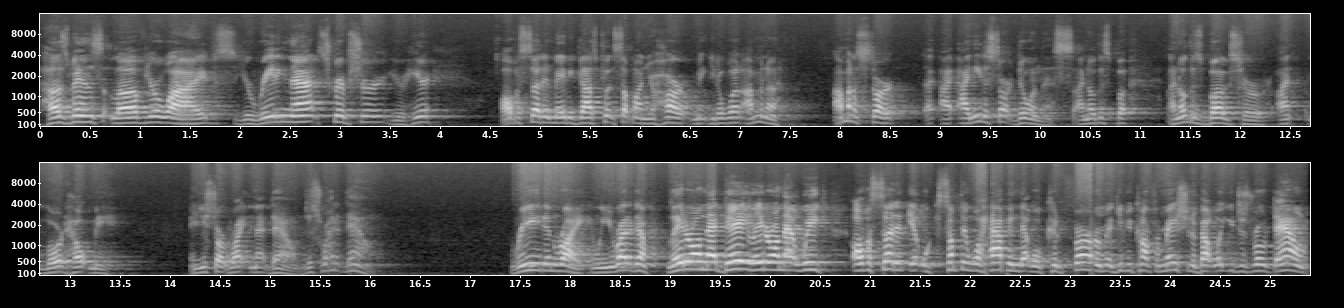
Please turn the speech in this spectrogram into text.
Husbands, love your wives. You're reading that scripture, you're here. All of a sudden, maybe God's putting something on your heart. You know what? I'm going to I'm gonna start, I, I, need to start doing this. I know this, bu- I know this bugs her. I, Lord, help me. And you start writing that down. Just write it down. Read and write. And when you write it down, later on that day, later on that week, all of a sudden it will, something will happen that will confirm and give you confirmation about what you just wrote down.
